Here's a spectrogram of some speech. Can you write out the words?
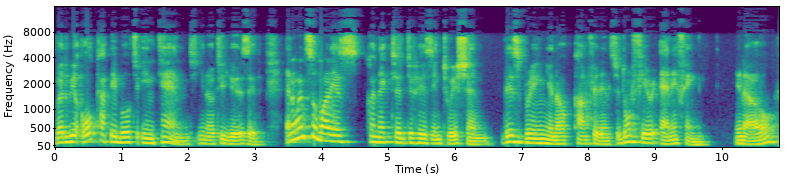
But we are all capable to intend, you know, to use it. And when someone is connected to his intuition, this bring, you know, confidence. You don't fear anything. You know,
